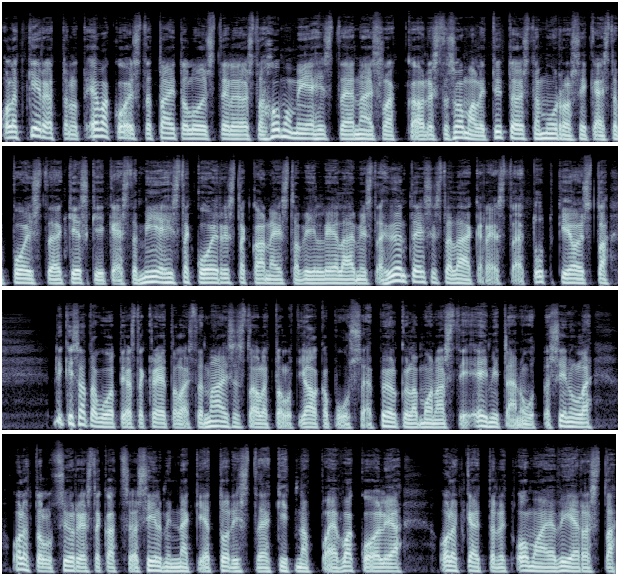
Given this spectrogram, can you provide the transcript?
Olet kirjoittanut evakoista, taitoluistelijoista, homomiehistä ja naisrakkaudesta, somalitytöistä, murrosikäistä poista ja keski-ikäistä miehistä, koirista, kaneista, villieläimistä, hyönteisistä, lääkäreistä ja tutkijoista – Liki satavuotiaasta kreetalaista naisesta olet ollut jalkapuussa ja pölkyllä monasti, ei mitään uutta sinulle. Olet ollut syrjästä katsoja, silminnäkijä, todistaja, kidnappaaja, vakoilija. Olet käyttänyt omaa ja vierasta,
